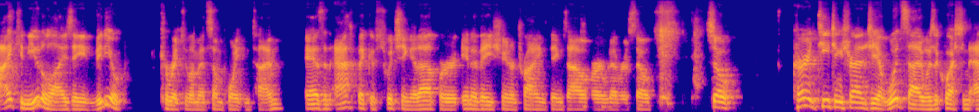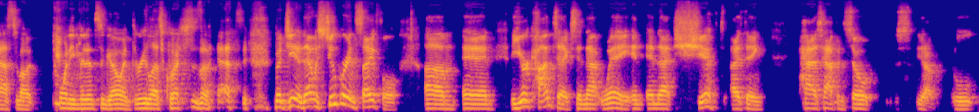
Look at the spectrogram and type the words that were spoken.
I can utilize a video curriculum at some point in time as an aspect of switching it up or innovation or trying things out or whatever. So, so current teaching strategy at Woodside was a question asked about 20 minutes ago and three less questions than I asked. But Gina, that was super insightful. Um, and your context in that way and, and that shift, I think, has happened. So, you know,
